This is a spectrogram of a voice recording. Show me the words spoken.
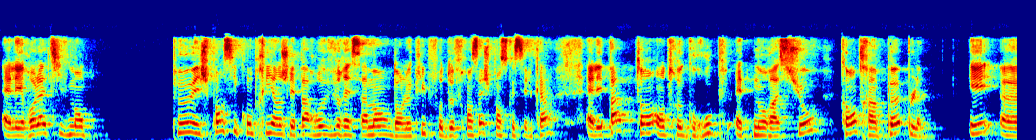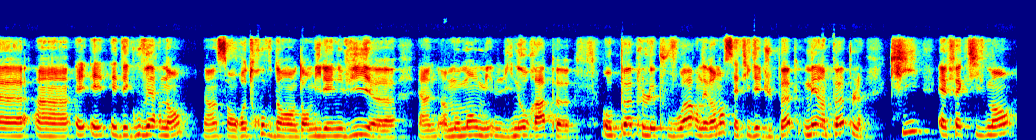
elle est relativement peu, et je pense y compris, hein, je ne l'ai pas revu récemment dans le clip Faute de français, je pense que c'est le cas, elle n'est pas tant entre groupes ethno-raciaux qu'entre un peuple et, euh, et, des gouvernants. Hein, on retrouve dans, dans Mille et une vies euh, un, moment où Lino rappe euh, au peuple le pouvoir. On est vraiment cette idée du peuple, mais un peuple qui, effectivement,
